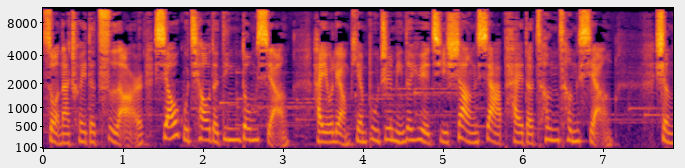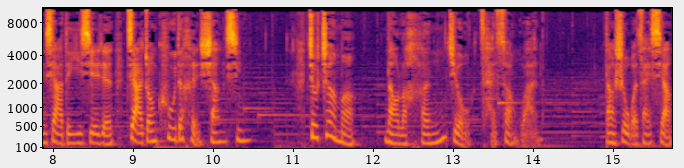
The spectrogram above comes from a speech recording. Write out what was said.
唢呐吹得刺耳，小鼓敲得叮咚响，还有两片不知名的乐器上下拍得蹭蹭响。剩下的一些人假装哭得很伤心，就这么闹了很久才算完。当时我在想，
